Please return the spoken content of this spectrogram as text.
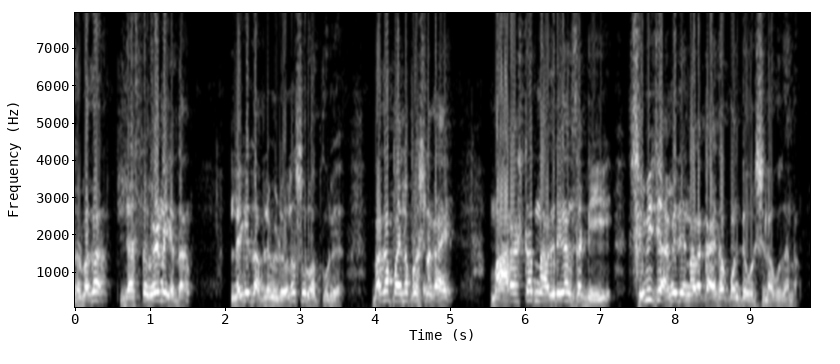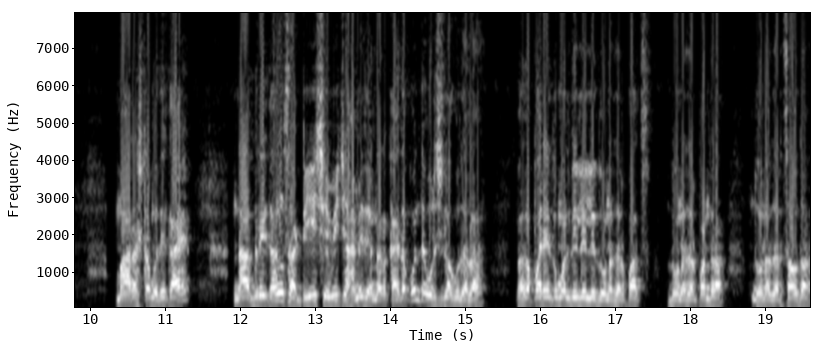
तर बघा जास्त वेळ नाही घेता लगेच आपल्या व्हिडिओला सुरुवात करूया. बघा पहिला प्रश्न काय? महाराष्ट्रात नागरिकांसाठी सेवेची हमी देणारा कायदा कोणत्या वर्षी लागू झाला? महाराष्ट्रामध्ये काय? नागरिकांसाठी सेवेची हमी देणारा कायदा कोणत्या वर्षी लागू झाला? बघा पर्याय तुम्हाला दिलेले दोन हजार पाच दोन हजार पंधरा दोन हजार चौदा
